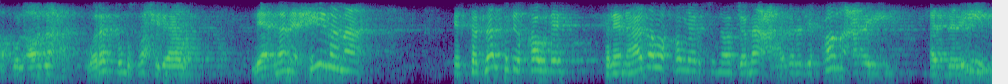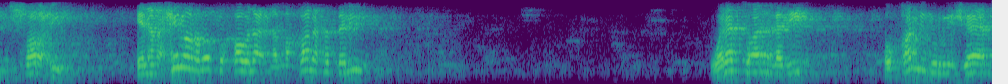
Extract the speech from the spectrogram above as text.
أقول آه نعم ولست بصاحب هوى لأنني حينما استدللت بقوله فلأن هذا هو قول السنة والجماعة هذا الذي قام عليه الدليل الشرعي. إنما حين رددت قولا لما قال في الدليل ولست أنا الذي أقلد الرجال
